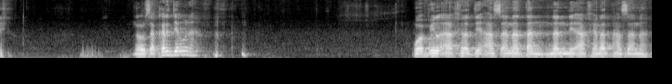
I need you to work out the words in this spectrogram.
Nggak usah kerja udah wa fil akhirati hasanatan dan di akhirat hasanah.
